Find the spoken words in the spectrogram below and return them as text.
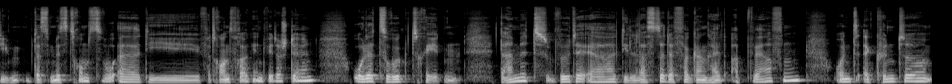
die, das Misstrauens, äh, die Vertrauensfrage entweder stellen oder zurücktreten. Damit würde er die Laster der Vergangenheit abwerfen und er könnte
